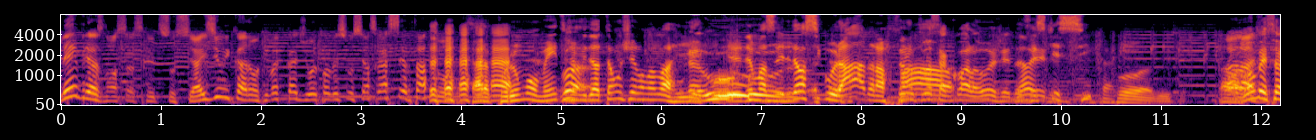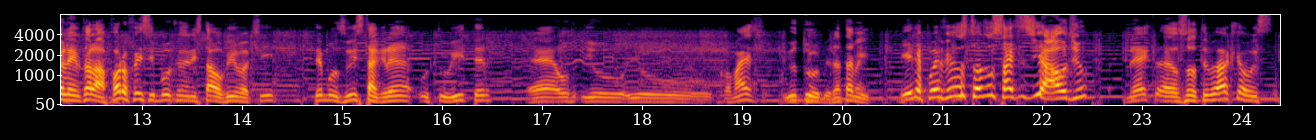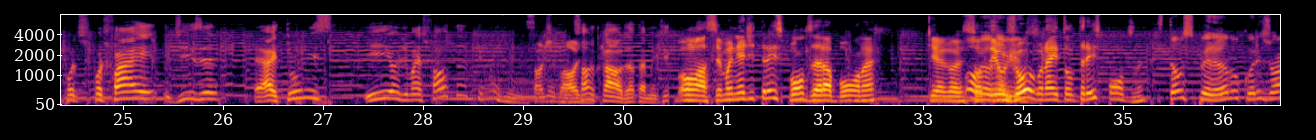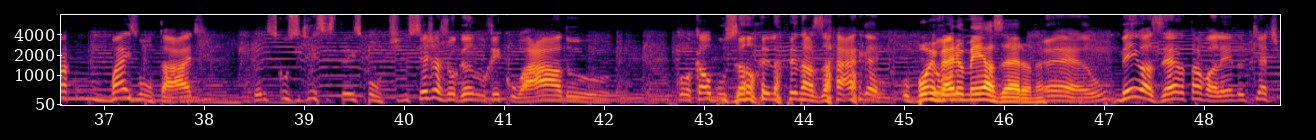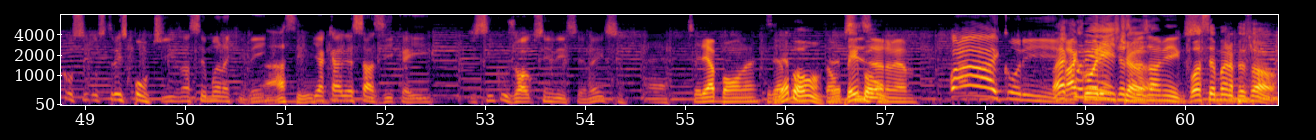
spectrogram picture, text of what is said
lembre as nossas redes sociais e o Icarão aqui vai ficar de olho pra ver se você vai acertar todas. Cara, por um momento já me deu até um gelo na barriga. Uh! ele, deu uma, ele deu uma segurada na Você não trouxe a cola hoje ainda? Não, Zé? esqueci, cara. Pô, bicho. Vai lá, Vamos ver se eu lembro. Então lá, fora o Facebook, onde gente está ao vivo aqui, temos o Instagram, o Twitter é, o- e, o, e o. Qual mais? YouTube, exatamente. E aí depois vem os, todos os sites de áudio, né? que é Os outros, aqui, ó, o Spotify, Deezer, é, iTunes e onde mais falta? Tem mais um. SoundCloud. SoundCloud, exatamente. Vamos lá, semaninha de três pontos era bom, né? Porque agora Bom, só tem o jogo, né? Então três pontos, né? Estamos esperando o Corinthians jogar com mais vontade. O Corinthians conseguir esses três pontinhos, seja jogando recuado, colocar o busão ali na frente da zaga. O bom e velho 6x0, né? É, um meio a zero tá valendo que a gente consiga os três pontinhos na semana que vem. Ah, sim. E acabe essa zica aí de cinco jogos sem vencer, não é isso? Seria bom, né? Seria bom, Então seria bem precisando bom. mesmo. Vai, Corinthians! Vai, Vai, Corinthians, Corinthians, meus amigos. Boa semana, pessoal.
